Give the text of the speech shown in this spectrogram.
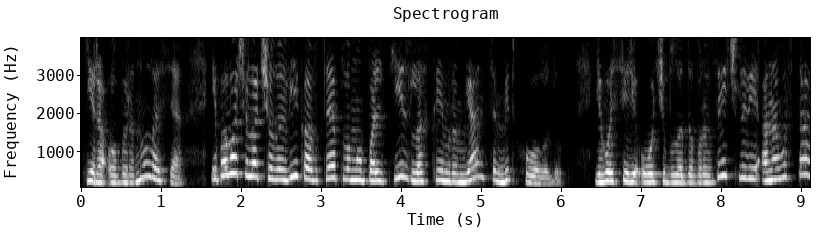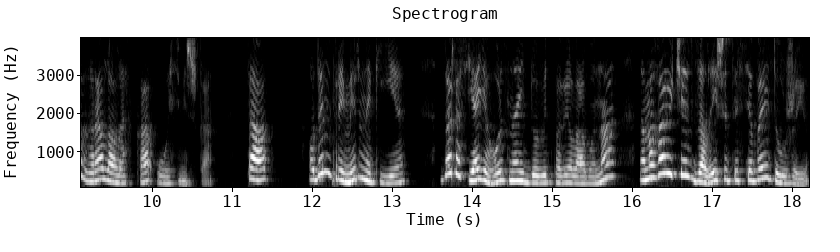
Кіра обернулася і побачила чоловіка в теплому пальті з легким рум'янцем від холоду. Його сірі очі були доброзичливі, а на вустах грала легка усмішка. Так, один примірник є. Зараз я його знайду, відповіла вона, намагаючись залишитися байдужою.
